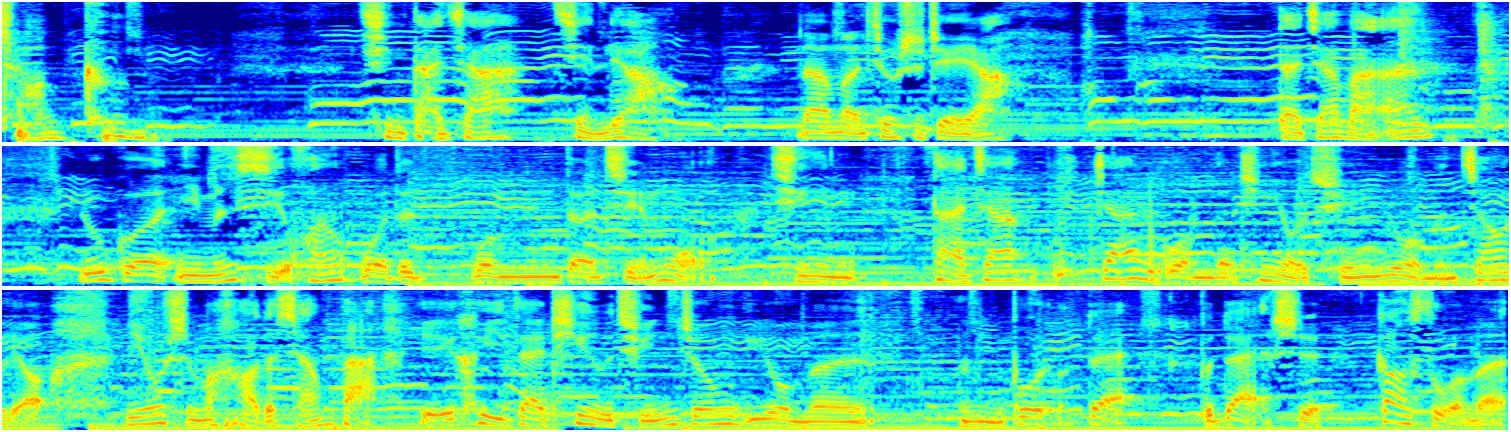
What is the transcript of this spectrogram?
常坑，请大家见谅。那么就是这样，大家晚安。如果你们喜欢我的我们的节目，请大家加入我们的听友群与我们交流。你有什么好的想法，也可以在听友群中与我们，嗯，不对，不对，是告诉我们。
